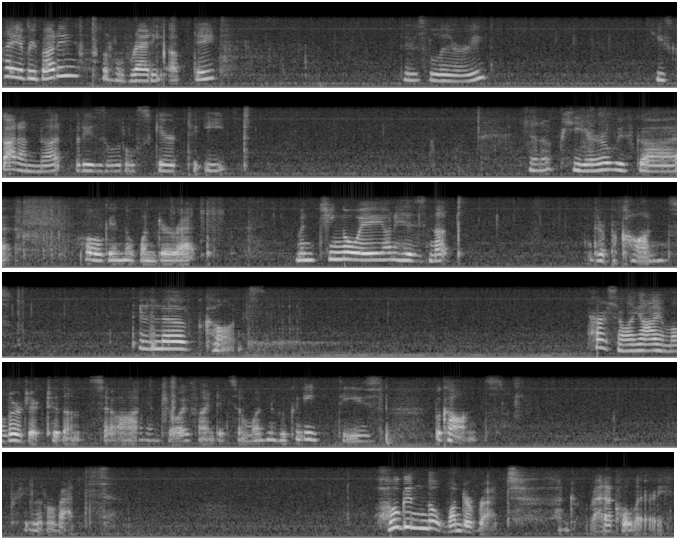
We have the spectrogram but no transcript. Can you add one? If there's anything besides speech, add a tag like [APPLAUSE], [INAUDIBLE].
Hi everybody, little ratty update. There's Larry. He's got a nut, but he's a little scared to eat. And up here we've got Hogan the Wonder Rat munching away on his nut. They're pecans. They love pecans. Personally, I am allergic to them, so I enjoy finding someone who can eat these pecans. Pretty little rats. Hogan the Wonder Rat and Radical Larry.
